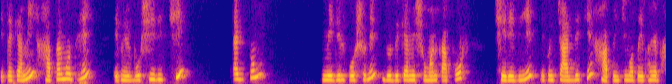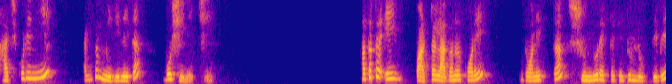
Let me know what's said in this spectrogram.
এটাকে আমি হাতার মধ্যে এভাবে বসিয়ে দিচ্ছি। একদম মিডিল পোর্শনে। দুদিকে আমি সমান কাপড় ছেড়ে দিয়ে দেখুন চারদিকে হাফ ইঞ্চি মতো এভাবে ভাঁজ করে নিয়ে একদম মিডিলে এটা বসিয়ে নিচ্ছি। হাতাটা এই পাটটা লাগানোর পরে অনেকটা সুন্দর একটা কিন্তু লুক দেবে।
